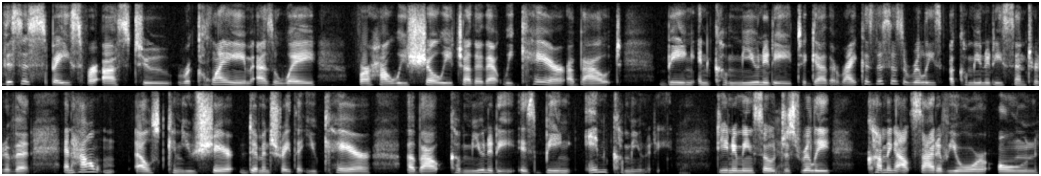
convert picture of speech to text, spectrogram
This is space for us to reclaim as a way for how we show each other that we care about being in community together, right? Because this is a really a community centered event. And how else can you share, demonstrate that you care about community is being in community. Yeah. Do you know what I mean? So yeah. just really coming outside of your own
